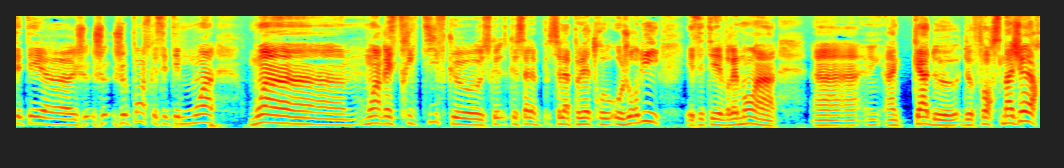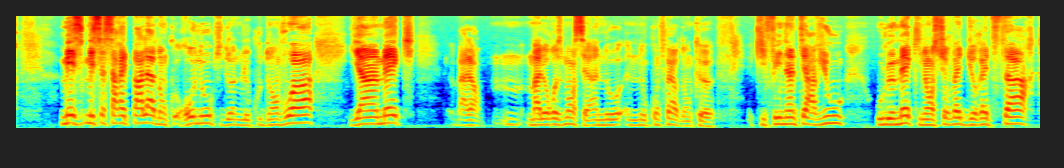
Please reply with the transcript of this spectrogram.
c'était, euh, je, je- je pense que c'était moins, moins, moins restrictif que ce que, que ça- cela peut être aujourd'hui. Et c'était vraiment un, un- un- un cas de, de force majeure. Mais, mais ça s'arrête pas là. Donc Renault qui donne le coup d'envoi. Il y a un mec. bah Alors malheureusement c'est un de nos, confrères donc euh, qui fait une interview où le mec il en survêt du Red Star,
